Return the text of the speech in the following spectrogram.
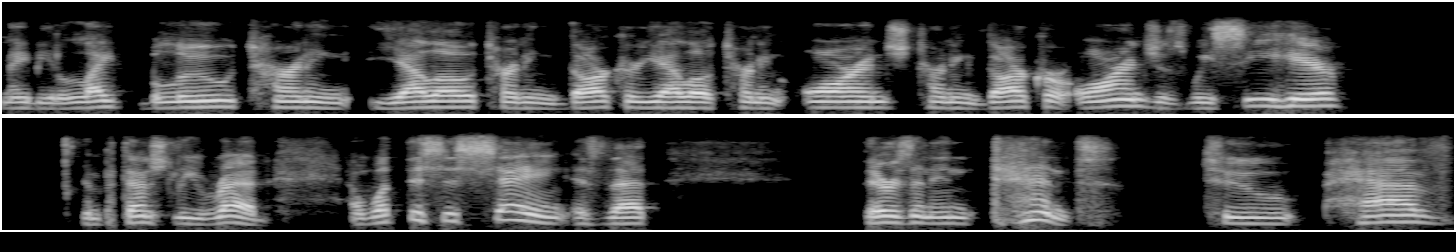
maybe light blue, turning yellow, turning darker yellow, turning orange, turning darker orange as we see here, and potentially red. And what this is saying is that there's an intent to have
